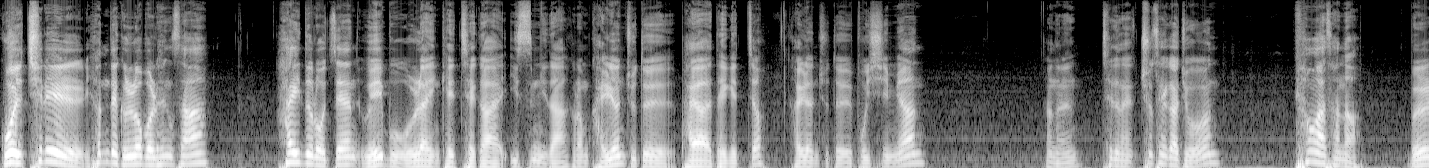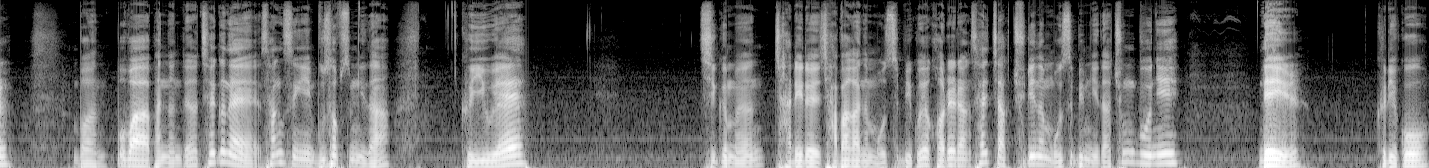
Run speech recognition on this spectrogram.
9월 7일 현대글로벌 행사 하이드로젠 웨이브 온라인 개최가 있습니다. 그럼 관련주들 봐야 되겠죠? 관련주들 보시면 저는 최근에 추세가 좋은 평화산업을 한번 뽑아 봤는데요. 최근에 상승이 무섭습니다. 그 이후에 지금은 자리를 잡아가는 모습이고요. 거래량 살짝 줄이는 모습입니다. 충분히 내일 그리고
